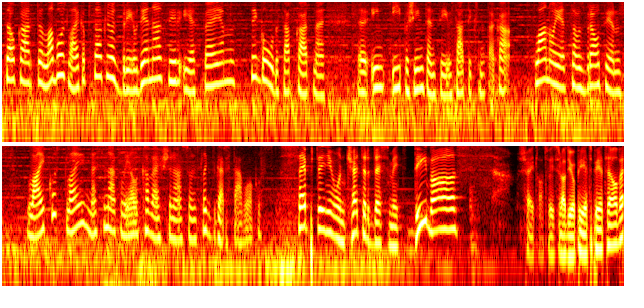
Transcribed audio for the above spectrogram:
Savukārt labos laikapstākļos brīvdienās ir iespējams Siguldas apkārtnē e, in, īpaši intensīva satiksme. Plānojiet savus braucienus laikus, lai nesanāk liela kavēšanās un slikts garastāvoklis. 7,42. Šeit Latvijas radio 5,5 LV,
